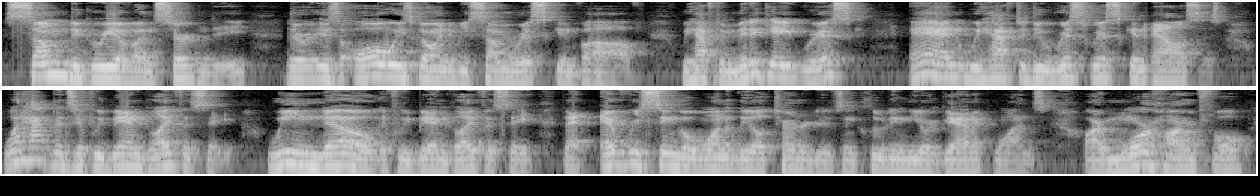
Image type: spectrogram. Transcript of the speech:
some degree of uncertainty. There is always going to be some risk involved. We have to mitigate risk and we have to do risk risk analysis. What happens if we ban glyphosate? We know if we ban glyphosate that every single one of the alternatives, including the organic ones, are more harmful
